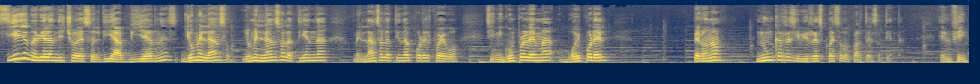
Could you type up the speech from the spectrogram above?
Si ellos me hubieran dicho eso el día viernes, yo me lanzo. Yo me lanzo a la tienda, me lanzo a la tienda por el juego, sin ningún problema, voy por él. Pero no, nunca recibí respuesta por parte de esa tienda. En fin,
